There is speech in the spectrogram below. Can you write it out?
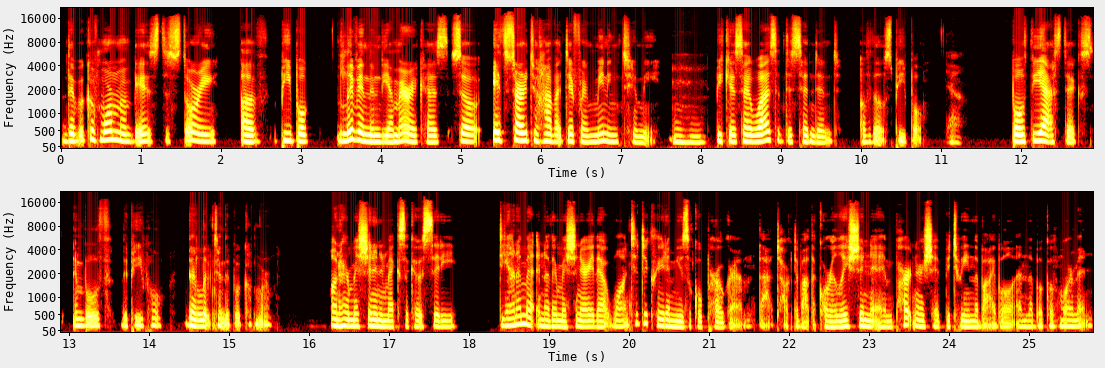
The Book of Mormon is the story of people living in the Americas, so it started to have a different meaning to me Mm-hmm. because I was a descendant of those people. Yeah. Both the Aztecs and both the people that lived in the Book of Mormon. On her mission in Mexico City, Diana met another missionary that wanted to create a musical program that talked about the correlation and partnership between the Bible and the Book of Mormon.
